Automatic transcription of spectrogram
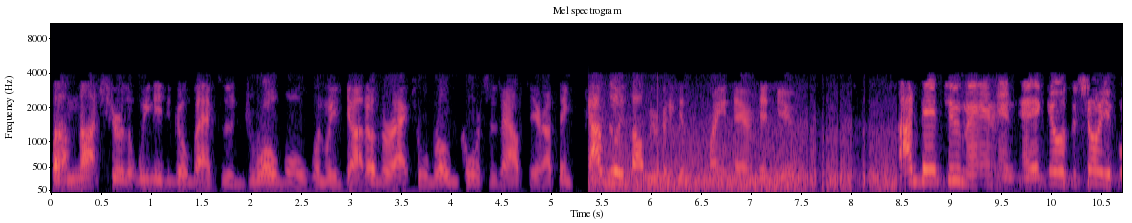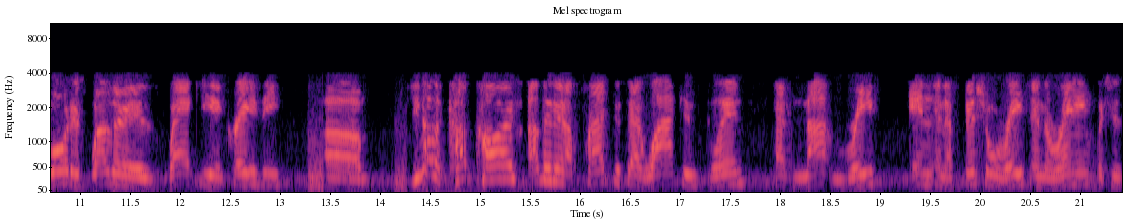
but I'm not sure that we need to go back to the Droval when we've got other actual road courses out there. I think I really thought we were going to get some rain there, didn't you? I did too, man, and, and it goes to show you Florida's weather is wacky and crazy. Um, you know the Cup cars, other than a practice at Watkins Glen, have not raced in an official race in the rain, which is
